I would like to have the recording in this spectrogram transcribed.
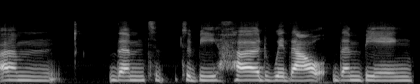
um, them to, to be heard without them being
